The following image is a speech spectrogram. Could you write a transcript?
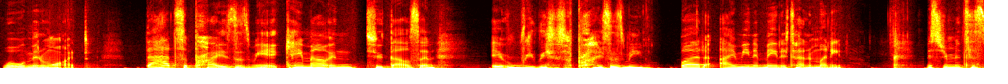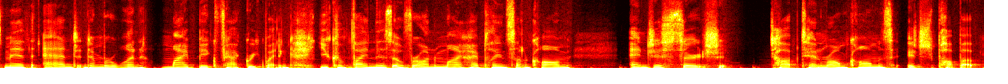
what women want. That surprises me. It came out in 2000. It really surprises me, but I mean, it made a ton of money. Mr. and Mrs. Smith, and number one, My Big Fat Greek Wedding. You can find this over on myhighplains.com and just search top 10 rom coms. It should pop up.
